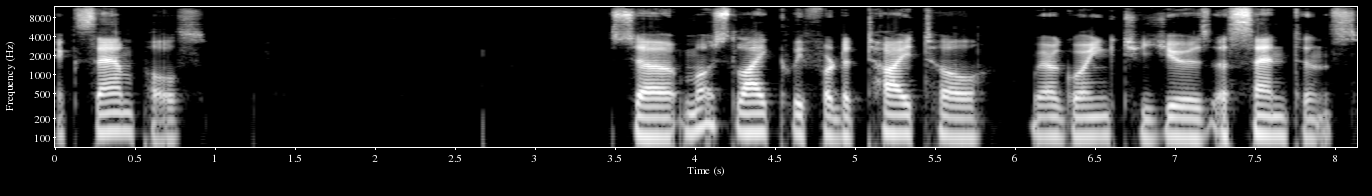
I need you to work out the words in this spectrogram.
examples. So most likely for the title, we are going to use a sentence.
